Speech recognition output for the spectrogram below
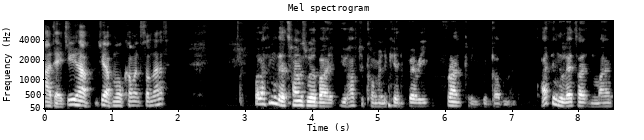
Ade, do you have do you have more comments on that? Well, I think there are times whereby you have to communicate very frankly with government. I think the letter in mind,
